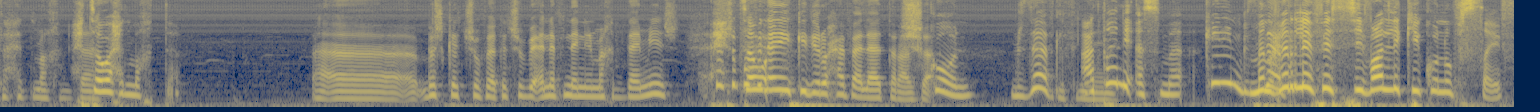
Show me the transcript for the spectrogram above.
تحت ما خدام. حتى واحد ما خدام. آه باش كتشوفيها كتشوفي بان فنانين ما خدامينش؟ حتى كتشوفي فنانين كيديروا حفلات رجاء. شكون؟ بزاف الفنانين عطيني أسماء. كاينين من بزاف. غير les festivals اللي كيكونوا في الصيف.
